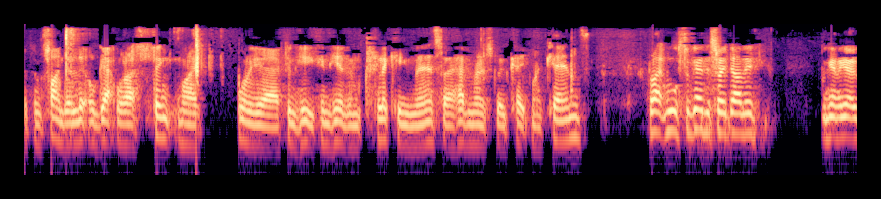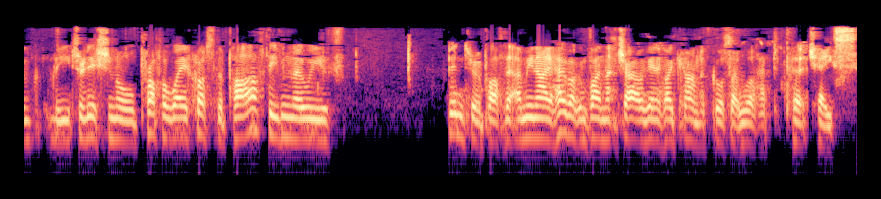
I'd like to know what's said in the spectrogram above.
I can find a little gap where I think my, well, yeah, I can hear, you can hear them clicking there, so I haven't managed to locate my cairns. Right, we'll also go this way, darling. We're going to go the traditional, proper way across the path, even though we've been through a path there. I mean, I hope I can find that trowel again. If I can't, of course, I will have to purchase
